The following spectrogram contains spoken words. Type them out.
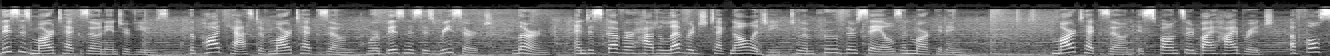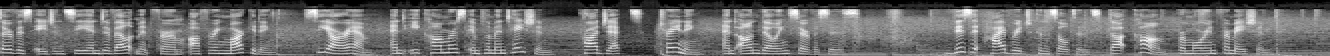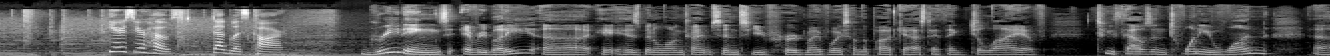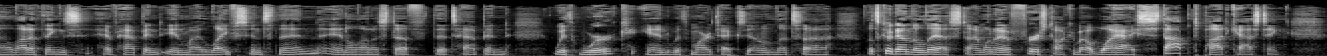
This is Martech Zone Interviews, the podcast of Martech Zone, where businesses research, learn, and discover how to leverage technology to improve their sales and marketing. Martech Zone is sponsored by Highbridge, a full service agency and development firm offering marketing, CRM, and e commerce implementation, projects, training, and ongoing services. Visit highbridgeconsultants.com for more information. Here's your host, Douglas Karr. Greetings, everybody. Uh, it has been a long time since you've heard my voice on the podcast. I think July of 2021. Uh, a lot of things have happened in my life since then, and a lot of stuff that's happened with work and with Martech Zone. Let's uh, let's go down the list. I want to first talk about why I stopped podcasting.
